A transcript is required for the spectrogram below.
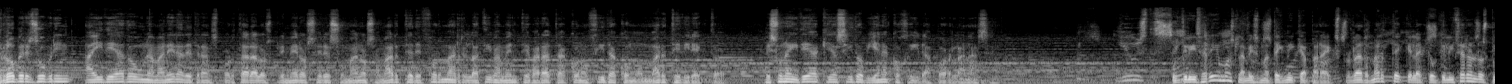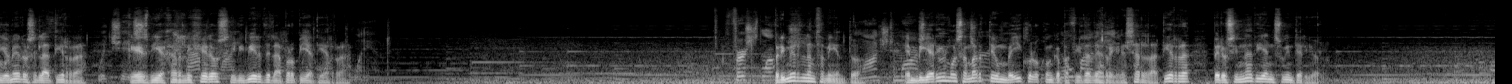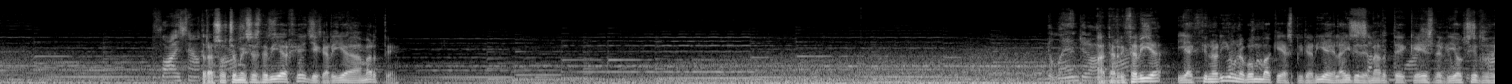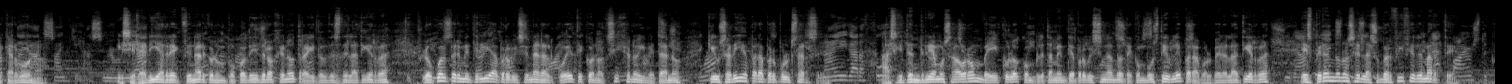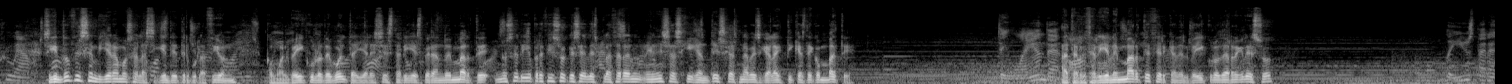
Robert Zubrin ha ideado una manera de transportar a los primeros seres humanos a Marte de forma relativamente barata conocida como Marte Directo. Es una idea que ha sido bien acogida por la NASA. Utilizaríamos la misma técnica para explorar Marte que la que utilizaron los pioneros en la Tierra, que es viajar ligeros y vivir de la propia Tierra. Primer lanzamiento. Enviaríamos a Marte un vehículo con capacidad de regresar a la Tierra, pero sin nadie en su interior. Tras ocho meses de viaje, llegaría a Marte. Aterrizaría y accionaría una bomba que aspiraría el aire de Marte que es de dióxido de carbono y se haría reaccionar con un poco de hidrógeno traído desde la Tierra, lo cual permitiría aprovisionar al cohete con oxígeno y metano que usaría para propulsarse. Así tendríamos ahora un vehículo completamente aprovisionado de combustible para volver a la Tierra, esperándonos en la superficie de Marte. Si entonces enviáramos a la siguiente tripulación, como el vehículo de vuelta ya les estaría esperando en Marte, no sería preciso que se desplazaran en esas gigantescas naves galácticas de combate. Aterrizarían en Marte cerca del vehículo de regreso,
